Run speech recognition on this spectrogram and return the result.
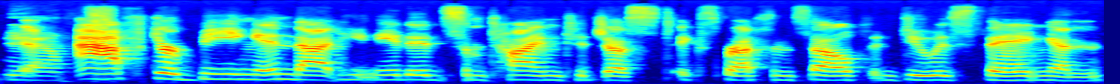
Yeah. after being in that he needed some time to just express himself and do his thing and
